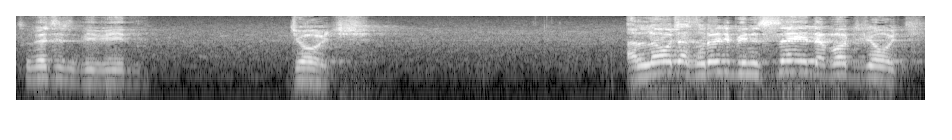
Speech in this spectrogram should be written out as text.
So let it be with George. A lot has already been said about George.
